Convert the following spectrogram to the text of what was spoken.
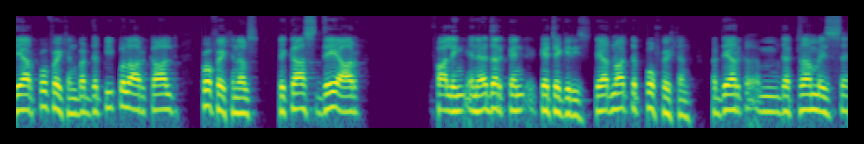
they are profession but the people are called professionals because they are falling in other categories. They are not the profession but they are um, the term is uh,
